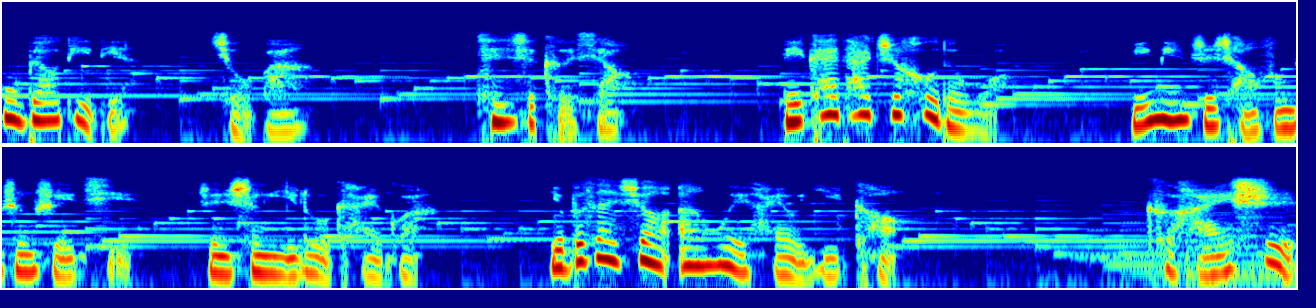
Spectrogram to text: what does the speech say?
目标地点酒吧，真是可笑。离开他之后的我，明明职场风生水起，人生一路开挂，也不再需要安慰还有依靠，可还是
